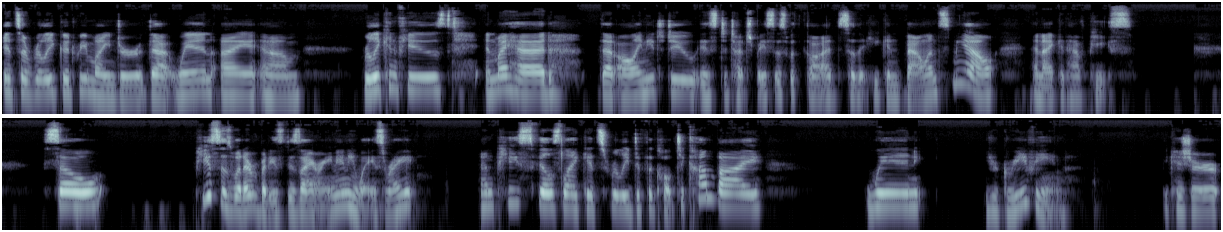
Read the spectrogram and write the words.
it's a really good reminder that when I am really confused in my head, that all I need to do is to touch bases with God so that He can balance me out and I can have peace. So, peace is what everybody's desiring, anyways, right? And peace feels like it's really difficult to come by when you're grieving because you're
